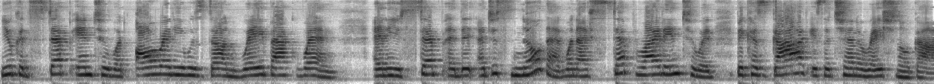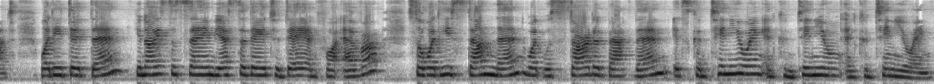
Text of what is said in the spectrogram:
You could step into what already was done way back when. And you step and I just know that when I step right into it because God is a generational God. What he did then you know he's the same yesterday today and forever. So what he's done then what was started back then it's continuing and continuing and continuing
